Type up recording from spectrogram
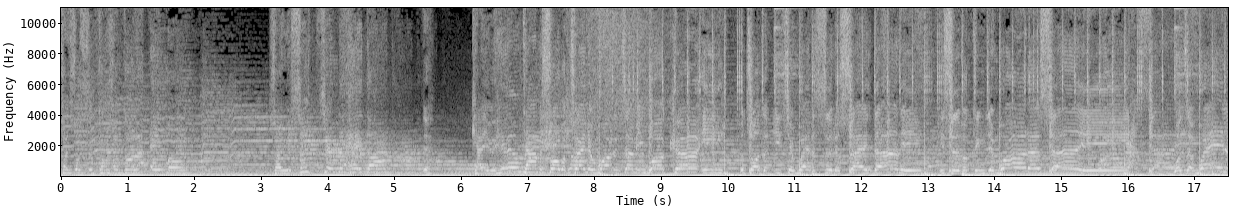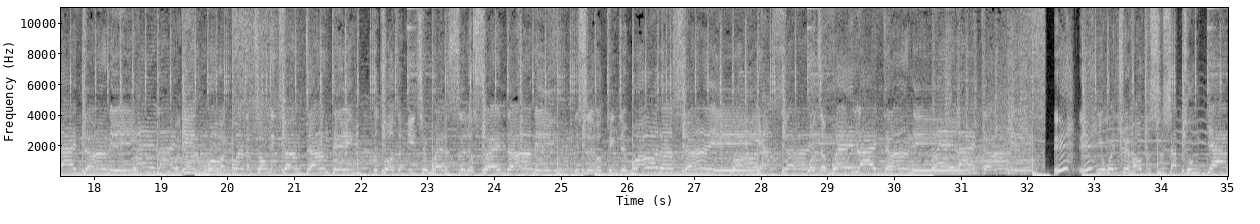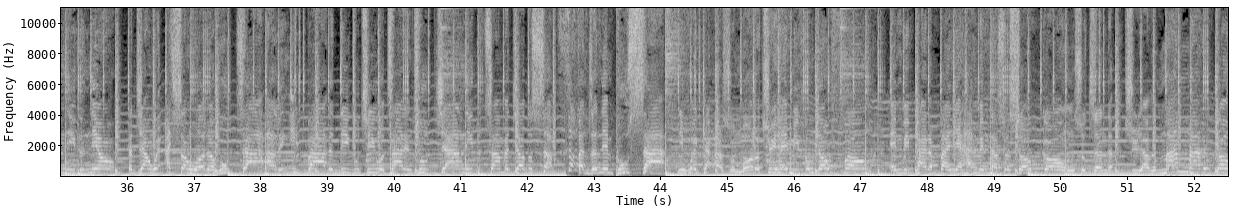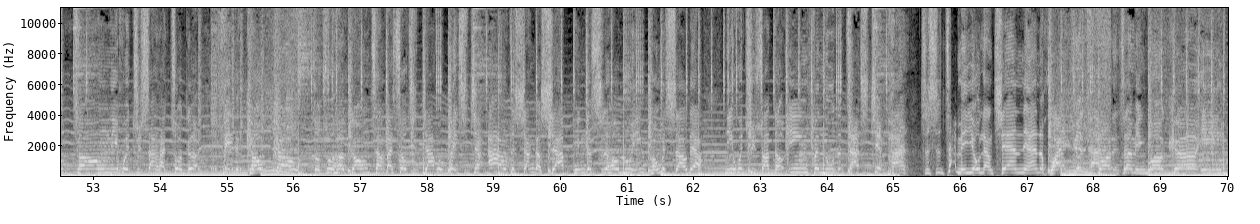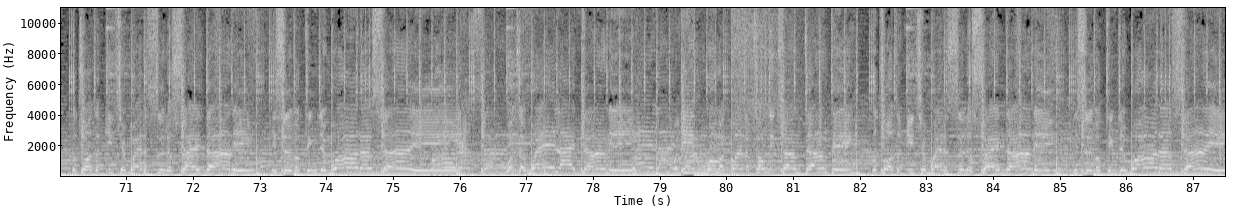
穿梭时空像哆啦 A 梦，穿越时间的黑洞。Can you hear me？他们说我吹牛，我得证明我可以。我做这一切为了十六岁的你，你是否听见我的声音？我在未来等你，我一路我把滚到从地成登顶。我做这一切为了十六岁的你，你是否听见我的你会去猴子石下涂鸦你的妞，她将会爱上我的胡渣。二零一八的低谷期，我差点出家。你的唱牌叫做 Sup，反正念菩萨。你会开二手摩托去黑蜜蜂兜风，MV 拍到半夜还没打算收工。说真的，需要和妈妈的沟通。你会去上海做个 fit Coco，走出和工厂，白手起家会为此骄傲。在香港下屏的时候，录音棚被烧掉。你会去刷抖音，愤怒的砸起键盘，只是再没有两千年的华语乐坛。我得证明我可以，我做这一切为了十六岁的你，你是否听见我的声从底层登顶。我做这一切为了十六岁的你，你是否听见我的声音？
